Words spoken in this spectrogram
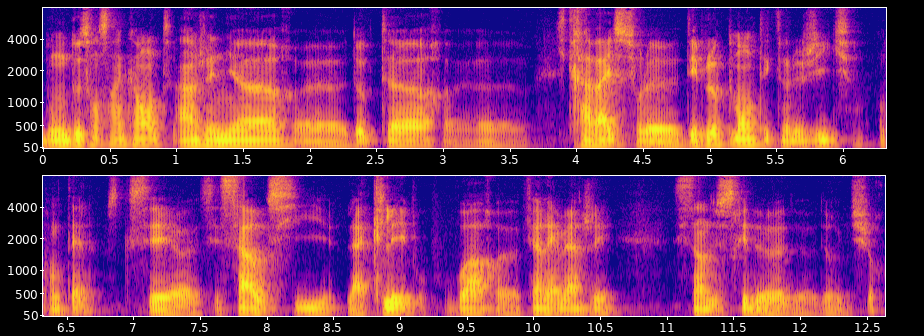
dont 250 ingénieurs, docteurs, qui travaille sur le développement technologique en tant que tel, parce que c'est euh, ça aussi la clé pour pouvoir euh, faire émerger ces industries de, rupture.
